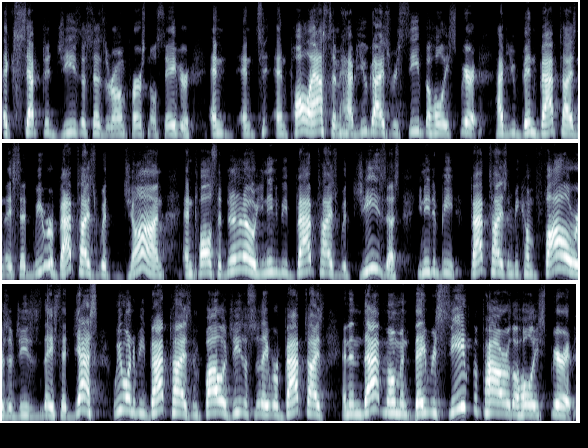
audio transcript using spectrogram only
accepted Jesus as their own personal savior. And and and Paul asked them, "Have you guys received the Holy Spirit? Have you been baptized?" And they said, "We were baptized with John." And Paul said, "No, no, no. You need to be baptized with Jesus. You need to be baptized and become followers of Jesus." They said, "Yes, we want to be baptized and follow Jesus." So they were baptized, and in that moment they received the power of the Holy Spirit.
